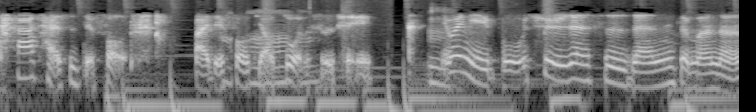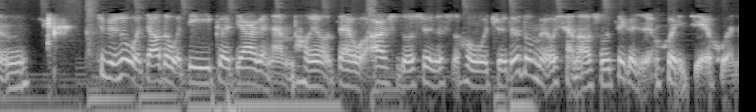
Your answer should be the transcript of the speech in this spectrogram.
它才是 default，by default 要做的事情。嗯，因为你不去认识人，怎么能？就比如说，我交的我第一个、第二个男朋友，在我二十多岁的时候，我绝对都没有想到说这个人会结婚，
